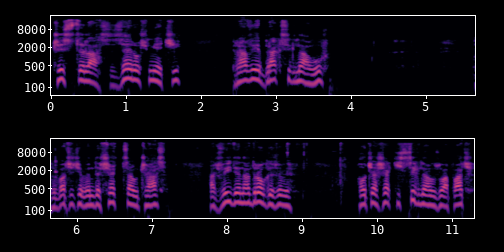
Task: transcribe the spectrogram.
czysty las, zero śmieci, prawie brak sygnałów. Zobaczycie, będę szedł cały czas, aż wyjdę na drogę, żeby chociaż jakiś sygnał złapać.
